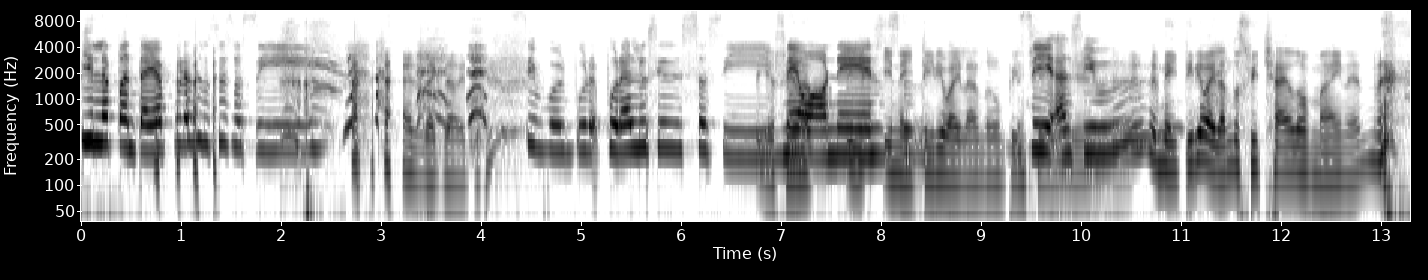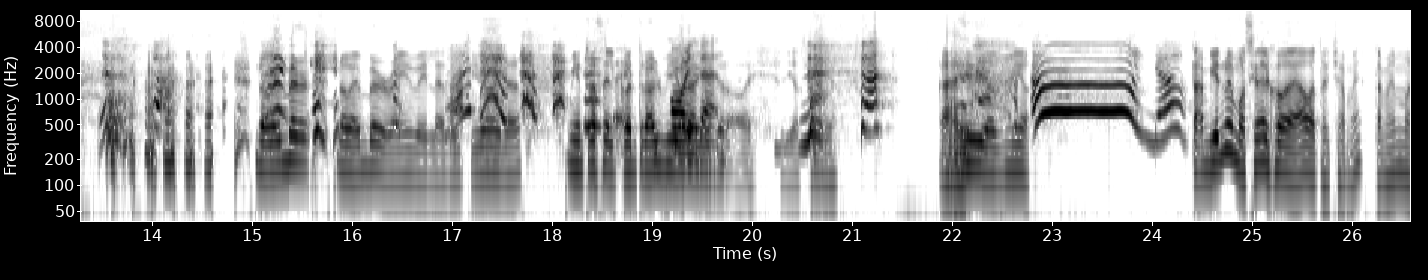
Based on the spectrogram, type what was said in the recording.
Y en la pantalla puras luces así. Exactamente. Sí, pura, pura luces así, neones. Y, Neytiri bailando un pinche. Sí, así. Uh. Neytiri bailando Sweet Child of Mine. ¿eh? November, November Rain bailando. Mientras el control vibra. Ay, Dios mío. Ay, Dios mío. No. También me emociona el juego de Avatar, chame. También me,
